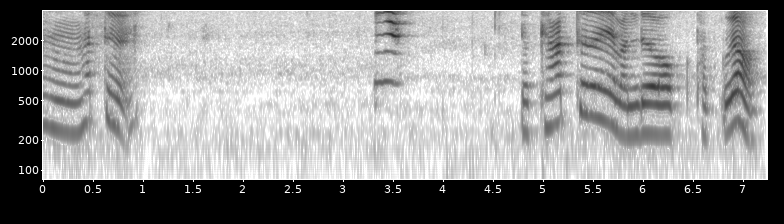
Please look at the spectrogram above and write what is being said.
음, 하트. 이렇게 하트를 만들어 봤고요.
